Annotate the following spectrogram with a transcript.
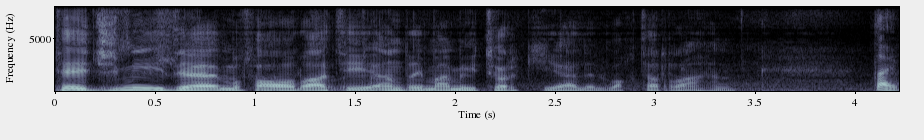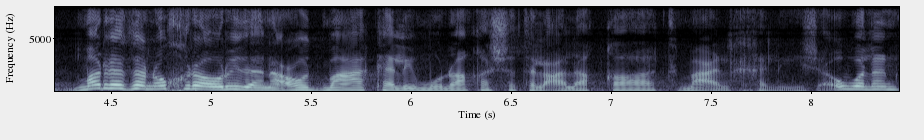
تجميد مفاوضات انضمام تركيا للوقت الراهن. طيب مرة أخرى أريد أن أعود معك لمناقشة العلاقات مع الخليج. أولا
